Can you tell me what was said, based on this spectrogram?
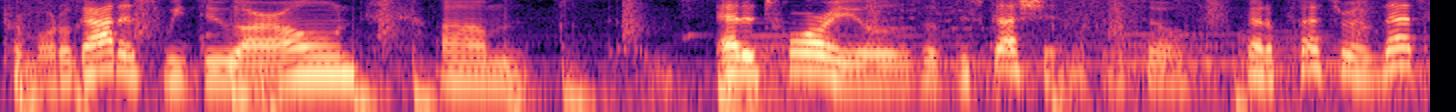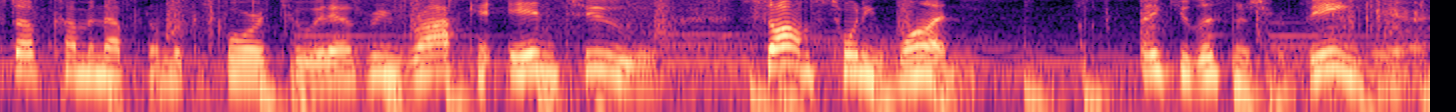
promote a goddess. We do our own. Um, editorials of discussions. And so got a plethora of that stuff coming up, and I'm looking forward to it as we rock into Psalms 21. Thank you, listeners, for being here.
